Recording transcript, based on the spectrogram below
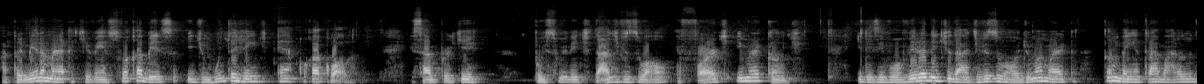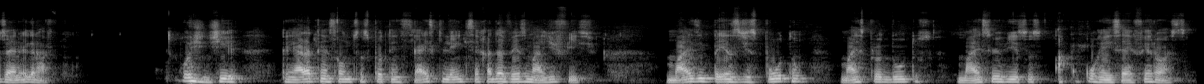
a primeira marca que vem à sua cabeça e de muita gente é a Coca-Cola. E sabe por quê? Pois sua identidade visual é forte e marcante e desenvolver a identidade visual de uma marca também é trabalho do designer gráfico. Hoje em dia, ganhar a atenção de seus potenciais clientes é cada vez mais difícil. Mais empresas disputam, mais produtos, mais serviços, a concorrência é feroz.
